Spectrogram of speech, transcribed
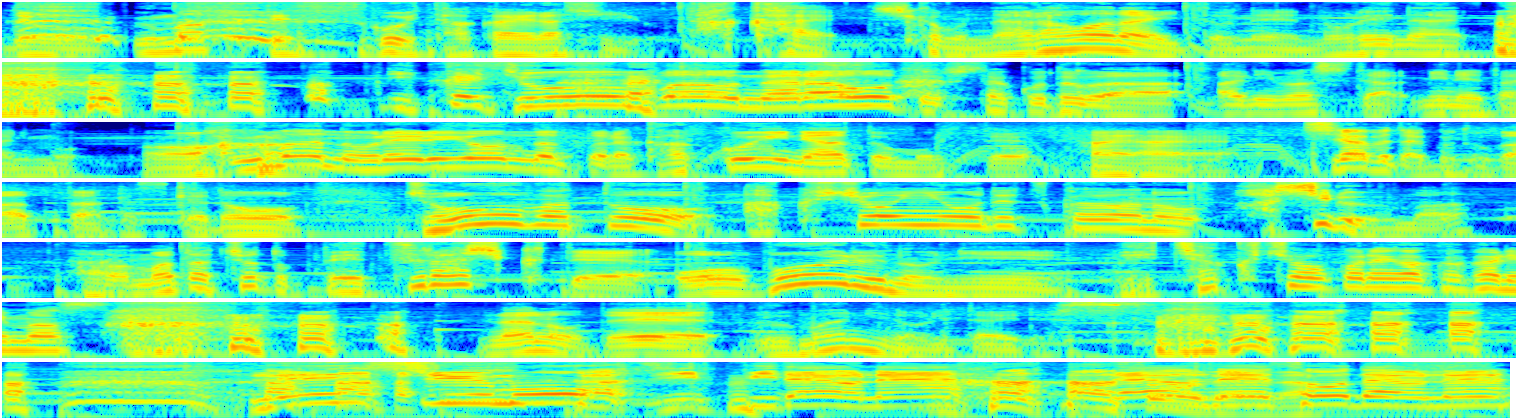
でも馬ってすごい高いらしいよ。高い。しかも習わないとね乗れない。一回乗馬を習おうとしたことがありましたミネタにも馬乗れるようになったらかっこいいなと思って。はいはい調べたことがあったんですけど乗馬とアクション用で使うあの走る馬まあまたちょっと別らしくて覚えるのにめちゃくちゃお金がかかります。なので馬に乗りたいです。練習も実費だよね。だよねそうだよね。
